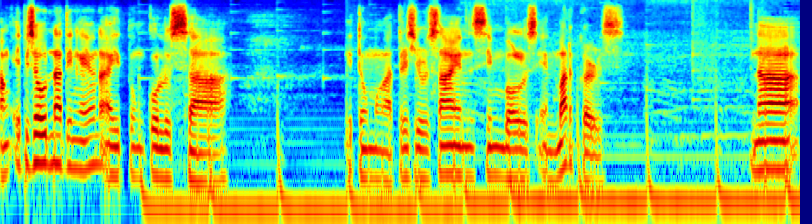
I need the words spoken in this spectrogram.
Ang episode natin ngayon ay tungkol sa itong mga treasure signs, symbols, and markers na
